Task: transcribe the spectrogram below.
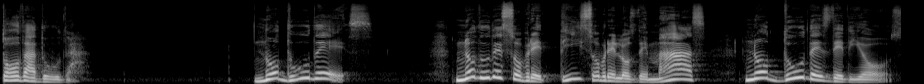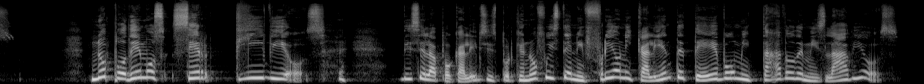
toda duda. No dudes. No dudes sobre ti, sobre los demás. No dudes de Dios. No podemos ser tibios. Dice el Apocalipsis, porque no fuiste ni frío ni caliente, te he vomitado de mis labios.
